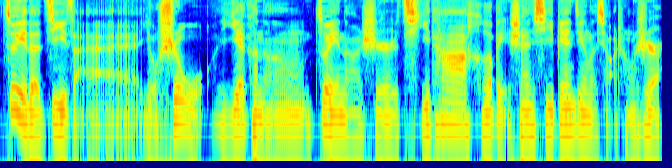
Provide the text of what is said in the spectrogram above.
罪的记载有失误，也可能罪呢是其他河北、山西边境的小城市，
